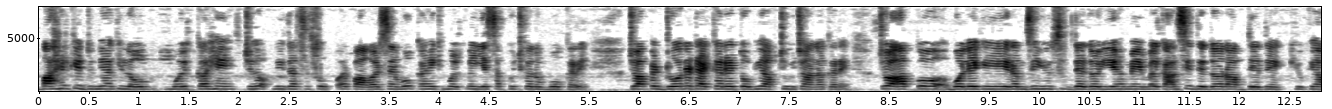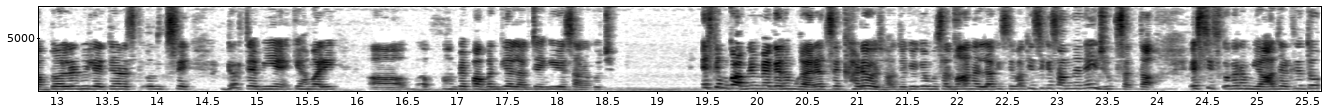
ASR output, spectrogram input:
बाहर के दुनिया के लोग मुल्क कहें जो अपनी तरफ़ से सुपर पावर्स हैं वो कहें कि मुल्क में ये सब कुछ करो वो करें। जो आप पे ड्रोन अटैक करें तो भी आप चूचाना करें। जो आपको बोले कि ये रमज़ी यूसुफ दे दो ये हमें मलकानसी दे दो और आप दे दें क्योंकि आप डॉलर भी लेते हैं और उनसे डरते भी हैं कि हमारी आ, हम पे पाबंदियाँ लग जाएँगी ये सारा कुछ। इसके मुकाबले में अगर हम गैरत से खड़े हो जाते हैं क्योंकि मुसलमान अल्लाह के सिवा किसी के सामने नहीं झुक सकता इस चीज़ को अगर हम याद रखें तो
